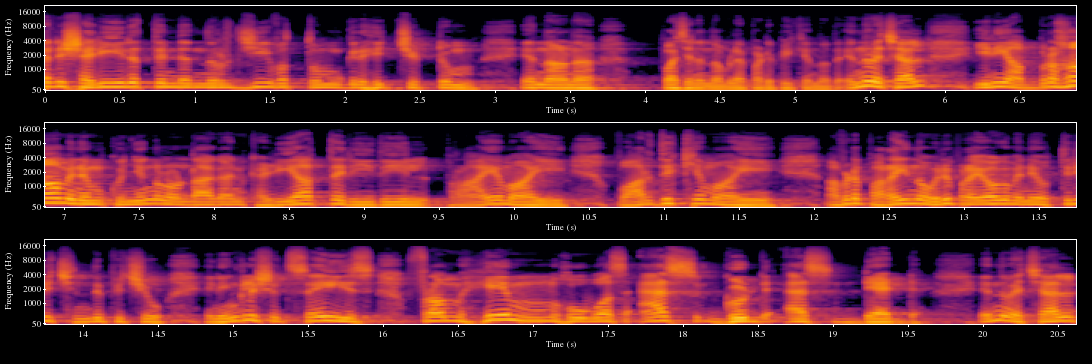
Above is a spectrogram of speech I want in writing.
തന്റെ ശരീരത്തിന്റെ നിർജീവത്വം ഗ്രഹിച്ചിട്ടും എന്നാണ് വചനം നമ്മളെ പഠിപ്പിക്കുന്നത്. എന്ന് വെച്ചാൽ ഇനി അബ്രഹാമിനും കുഞ്ഞുങ്ങളുണ്ടാകാൻ കഴിയാത്ത രീതിയിൽ പ്രായമായി വാർദ്ധക്യമായി അവിടെ പറയുന്ന ഒരു പ്രയോഗം എന്നെ ഒത്തിരി ചിന്തിപ്പിച്ചു. In English it says from him who was as good as dead എന്ന് വെച്ചാൽ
